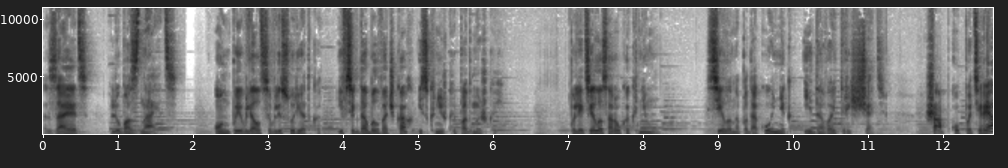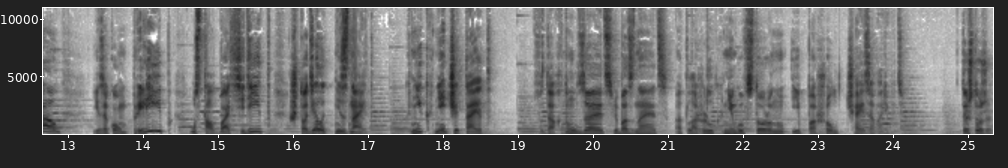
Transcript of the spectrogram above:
заяц-любознаец. Он появлялся в лесу редко и всегда был в очках и с книжкой под мышкой. Полетела сорока к нему, села на подоконник и давай трещать. Шапку потерял, языком прилип, у столба сидит, что делать не знает, книг не читает – Вздохнул заяц-любознаец, отложил книгу в сторону и пошел чай заваривать. «Ты что же,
